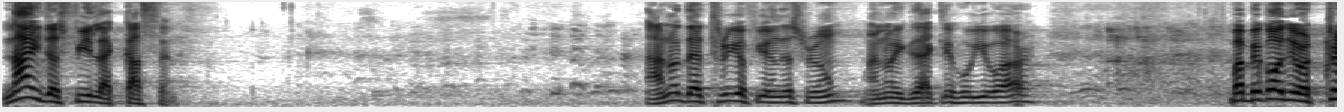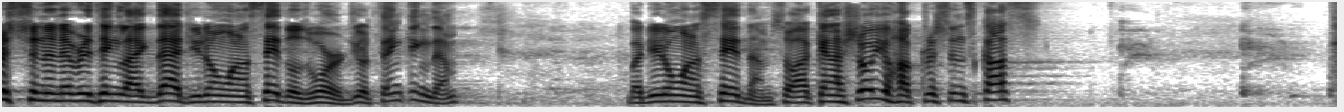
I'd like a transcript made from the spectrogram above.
Now you just feel like cussing. I know there are three of you in this room. I know exactly who you are. But because you're a Christian and everything like that, you don't want to say those words. You're thinking them, but you don't want to say them. So, uh, can I show you how Christians cuss?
